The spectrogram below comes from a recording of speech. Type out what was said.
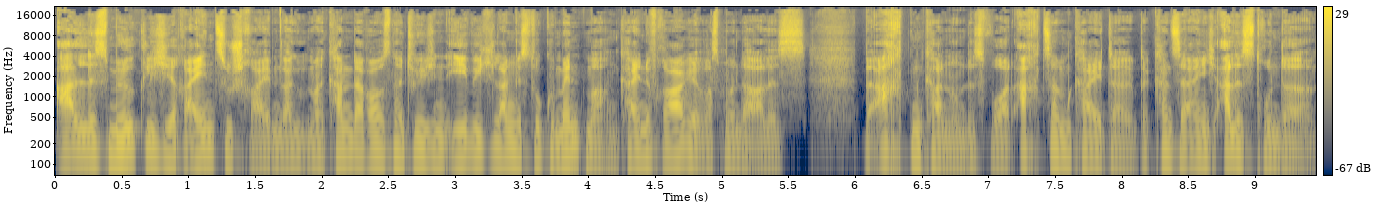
alles Mögliche reinzuschreiben. Man kann daraus natürlich ein ewig langes Dokument machen. Keine Frage, was man da alles beachten kann. Und das Wort Achtsamkeit, da, da kannst du eigentlich alles drunter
